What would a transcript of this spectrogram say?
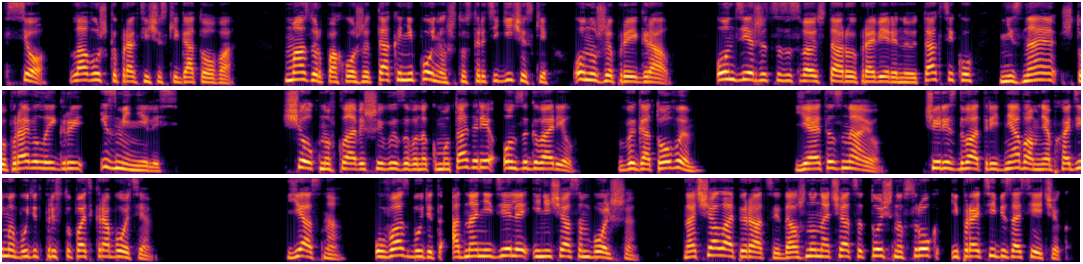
Все, ловушка практически готова. Мазур, похоже, так и не понял, что стратегически он уже проиграл. Он держится за свою старую проверенную тактику, не зная, что правила игры изменились. Щелкнув клавишей вызова на коммутаторе, он заговорил. Вы готовы? Я это знаю. Через 2-3 дня вам необходимо будет приступать к работе. Ясно. У вас будет одна неделя и не часом больше. Начало операции должно начаться точно в срок и пройти без осечек.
